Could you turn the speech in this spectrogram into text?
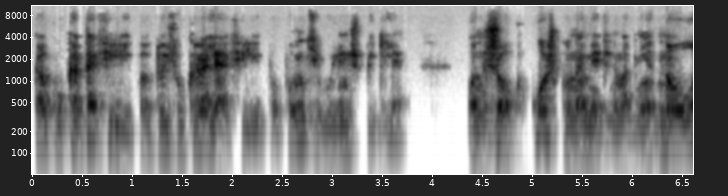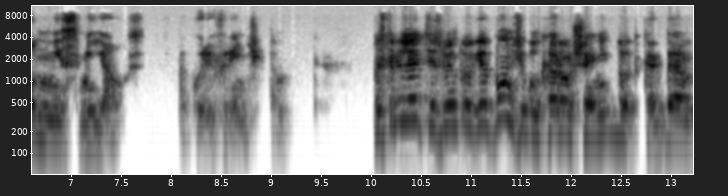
как у кота Филиппа, то есть у короля Филиппа. Помните, в Уллиншпигеле? Он сжег кошку на медленном огне, но он не смеялся. Такой рефренчик там. Пострелять из винтовки. Помните, был хороший анекдот, когда э,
